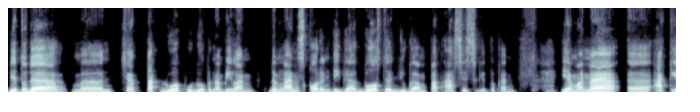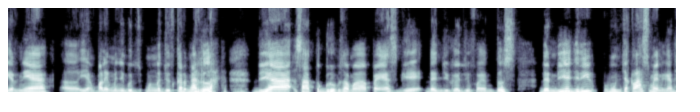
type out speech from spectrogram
dia tuh udah mencetak 22 penampilan dengan scoring 3 goals dan juga 4 assist gitu kan yang mana eh, akhirnya eh, yang paling mengejutkan adalah dia satu grup sama PSG dan juga Juventus dan dia jadi pemuncak klasmen kan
